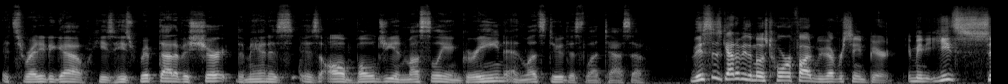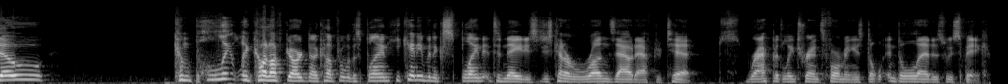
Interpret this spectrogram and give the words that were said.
It's ready to go. He's he's ripped out of his shirt. The man is is all bulgy and muscly and green, and let's do this, Led Tasso. This has got to be the most horrified we've ever seen Beard. I mean, he's so completely caught off guard and uncomfortable with his plan, he can't even explain it to Nate he just kind of runs out after just rapidly transforming into lead as we speak.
